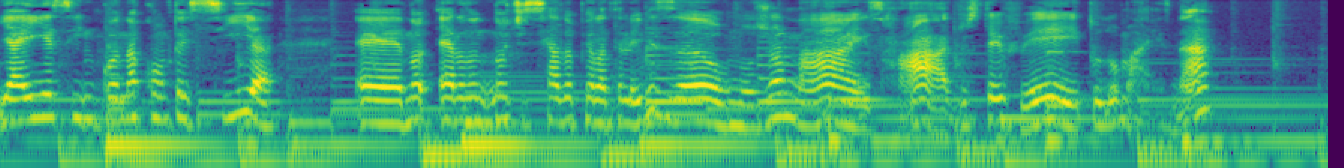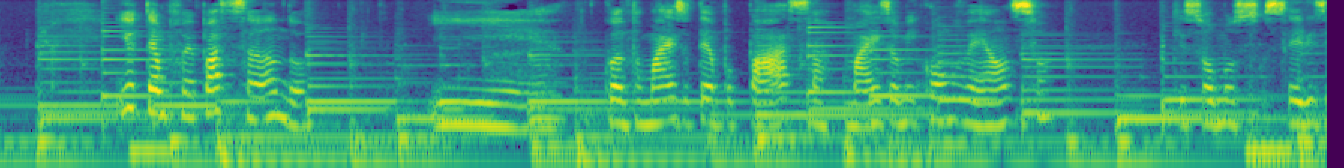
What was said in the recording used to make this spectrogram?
e aí, assim, quando acontecia, é, no, era noticiado pela televisão, nos jornais, rádios, TV e tudo mais, né? E o tempo foi passando, e quanto mais o tempo passa, mais eu me convenço que somos seres,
